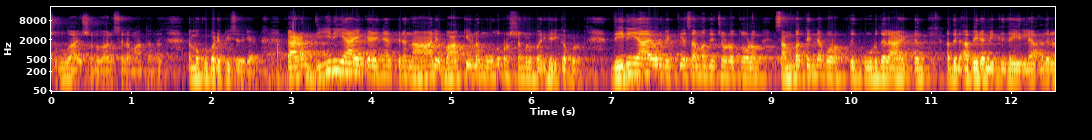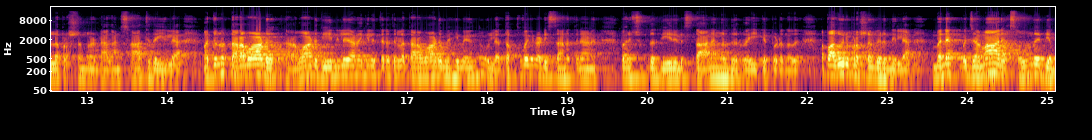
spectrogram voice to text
സ്വല്ലല്ലാഹു അലൈഹി വസല്ലമ തങ്ങൾ നമുക്ക് പഠിപ്പിച്ചു തരികയാണ് കാരണം ദീനിയായി കഴിഞ്ഞാൽ പിന്നെ നാല് ബാക്കിയുള്ള മൂന്ന് പ്രശ്നങ്ങൾ പരിഹരിക്കപ്പെടും. ദീനിയായ ഒരു വ്യക്തിയെ സംബന്ധിച്ചിടത്തോളം സമ്പത്തിന്റെ പുറത്ത് കൂടുതലായിട്ട് അതിൽ അഭിരമിക്കുകയില്ല അതിലുള്ള പ്രശ്നങ്ങൾ ഉണ്ടാകാൻ സാധ്യതയില്ല. മറ്റൊന്ന് തറവാട്. തറവാട് ദീനിലാണെങ്കിൽ ഇത്തരത്തിലുള്ള തറവാട് മഹിമയൊന്നുമില്ല. തക്വയുടെ അടിസ്ഥാനത്തിലാണ് പരിശുദ്ധ ദീനിൽ സ്ഥാനങ്ങൾ നിർവഹിക്കപ്പെടുന്നത്. അപ്പോൾ അതൊരു പ്രശ്നം വരുന്നില്ല. പിന്നെ ജമാൽ സൗന്ദര്യം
